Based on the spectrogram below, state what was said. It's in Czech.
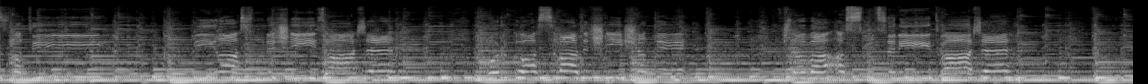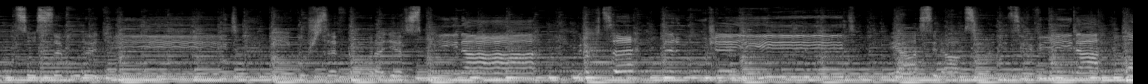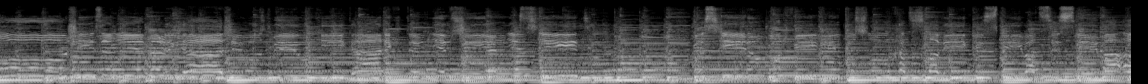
Zlatý, bílá sluneční záře, šaty, a tváře, vím, co se bude dít, už se v obradě vzpíná, kdo chce Herkes kıymetsiz kıyma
